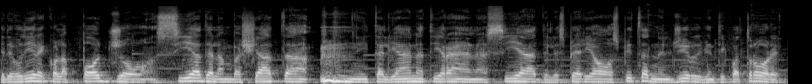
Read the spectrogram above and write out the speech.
e devo dire con l'appoggio sia dell'ambasciata italiana Tirana sia dell'Esperia Hospital nel giro di 24 ore,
